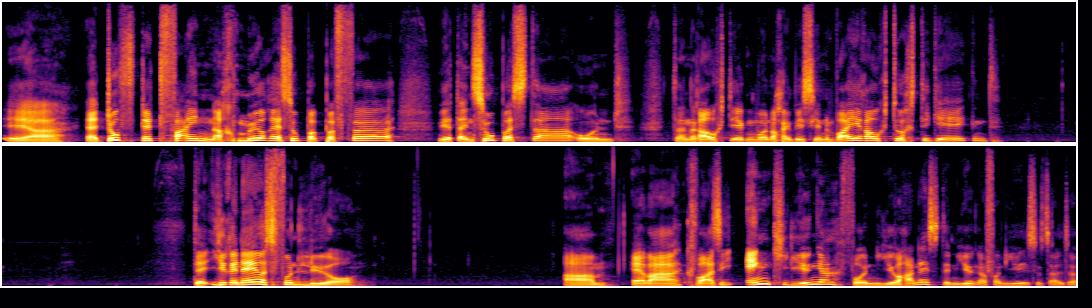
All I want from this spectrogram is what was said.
er, er duftet fein nach Myrrhe, super Parfum, wird ein Superstar und dann raucht irgendwo noch ein bisschen Weihrauch durch die Gegend. Der Irenäus von Lyon, ähm, er war quasi Enkeljünger von Johannes, dem Jünger von Jesus, also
